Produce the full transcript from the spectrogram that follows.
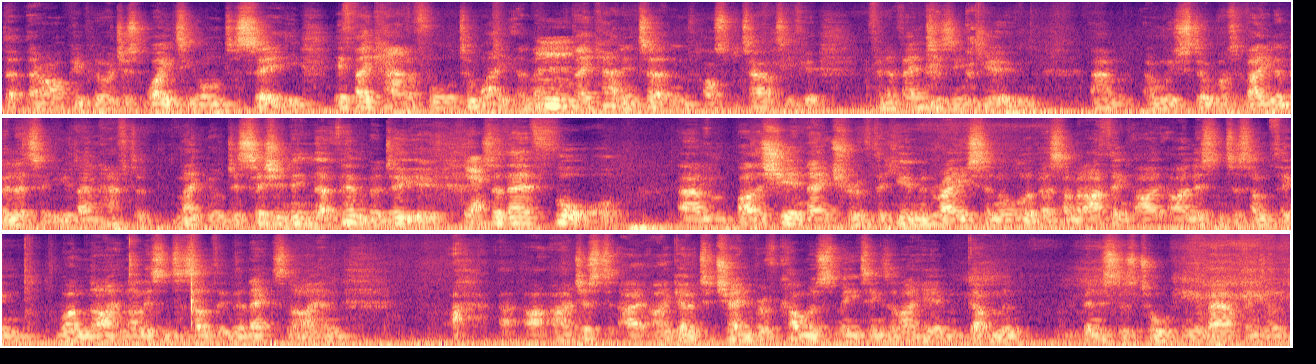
that there are people who are just waiting on to see if they can afford to wait, and they, Mm. they can in certain hospitality. If you if an event is in June. Um, and we've still got availability. You don't have to make your decision in November, do you? Yes. So therefore, um, by the sheer nature of the human race and all of us, I mean, I think I, I listen to something one night and I listen to something the next night, and I, I, I just I, I go to Chamber of Commerce meetings and I hear government ministers talking about things and.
